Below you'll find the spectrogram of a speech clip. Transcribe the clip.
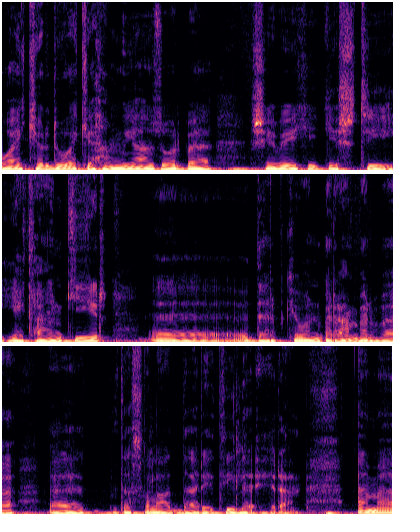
وای کردووە کە هەمویان زۆر بە شێوەیەکی گشتی یەکانگیر دەربکەون بەرامبەر بە دەسەڵات دارێتی لە ئێران ئەمە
